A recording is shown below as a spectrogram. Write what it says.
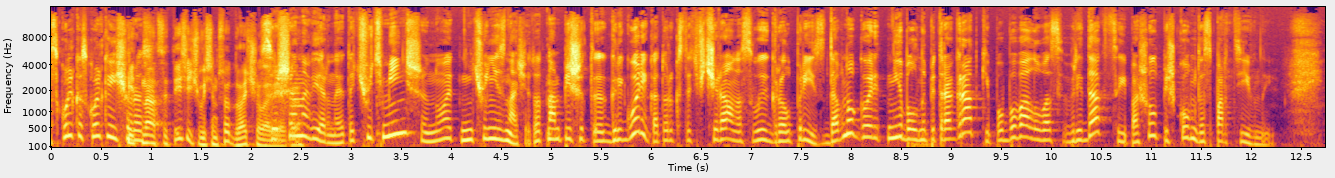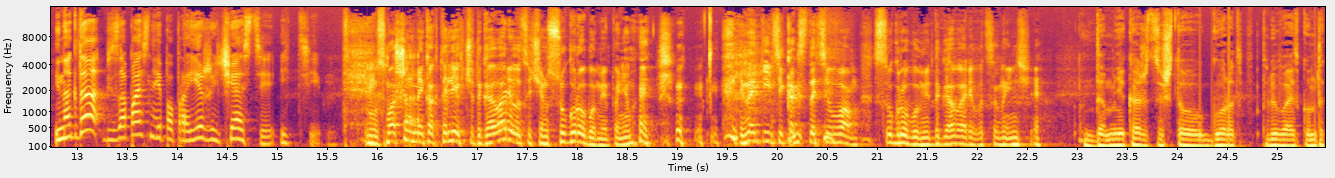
Сколько, сколько еще раз? 15 802 человека. Совершенно верно. Это чуть меньше, но это ничего не значит. Вот нам пишет э, Григорий, который, кстати, вчера у нас выиграл приз. Давно, говорит, не был на Петроградке, побывал у вас в редакции и пошел пешком до спортивной. Иногда безопаснее по проезжей части идти. Ну, с машинами как-то легче договариваться, чем с сугробами, понимаешь? Иннокентий, как, кстати, вам с сугробами договариваться нынче? Да, мне кажется, что город пребывает в каком-то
